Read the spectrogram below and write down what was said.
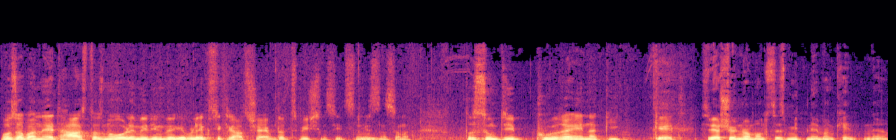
Was aber nicht heißt, dass wir alle mit irgendwelchen Plexiglasscheiben dazwischen sitzen müssen, sondern dass es um die pure Energie geht. Es wäre schön, wenn wir uns das mitnehmen könnten. Ja?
